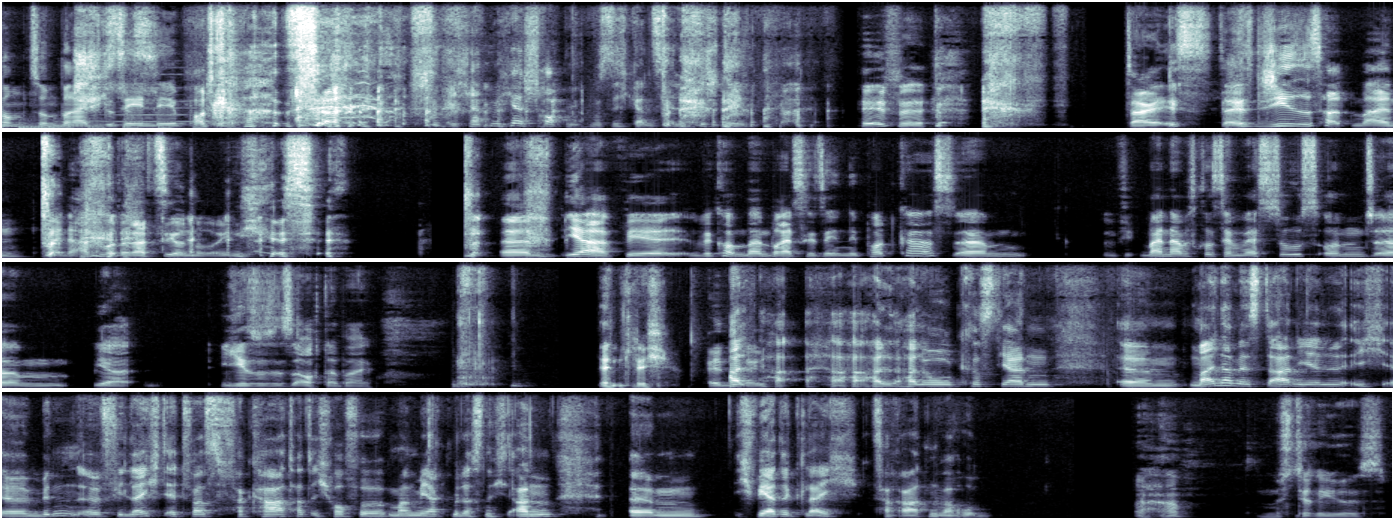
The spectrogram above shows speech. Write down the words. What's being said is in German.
Willkommen zum bereits gesehenen Podcast. Ich habe mich erschrocken, muss ich ganz ehrlich gestehen. Hilfe. Da ist, da ist Jesus hat mein, meine Anmoderation ruiniert. ähm, ja, wir willkommen beim bereits gesehenen Podcast. Ähm, mein Name ist Christian Westus und ähm, ja, Jesus ist auch dabei. Endlich. Endlich. Ha ha ha hallo Christian, ähm, mein Name ist Daniel. Ich äh, bin äh, vielleicht etwas verkatert. Ich hoffe, man merkt mir das nicht an. Ähm, ich werde gleich verraten, warum. Aha, mysteriös.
